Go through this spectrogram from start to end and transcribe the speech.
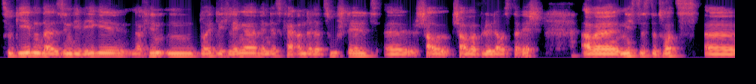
zu geben. Da sind die Wege nach hinten deutlich länger. Wenn das kein anderer zustellt, äh, schau, schauen wir blöd aus der Wäsche. Aber nichtsdestotrotz äh,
